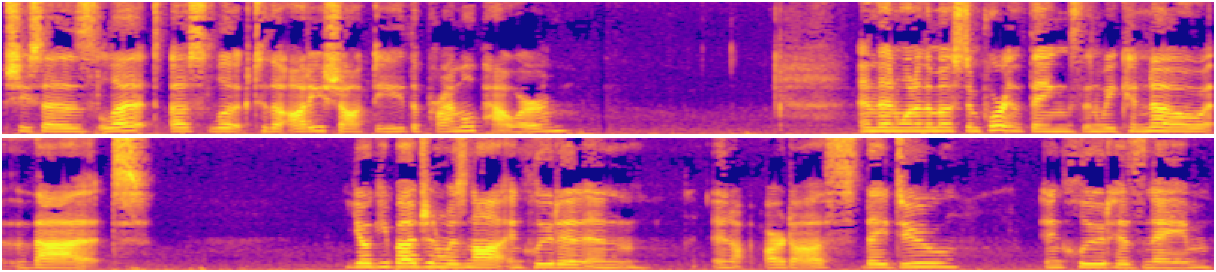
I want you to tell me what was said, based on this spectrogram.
she says, let us look to the Adi Shakti, the primal power. And then one of the most important things, then we can know that Yogi Bhajan was not included in in Ardas. They do include his name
